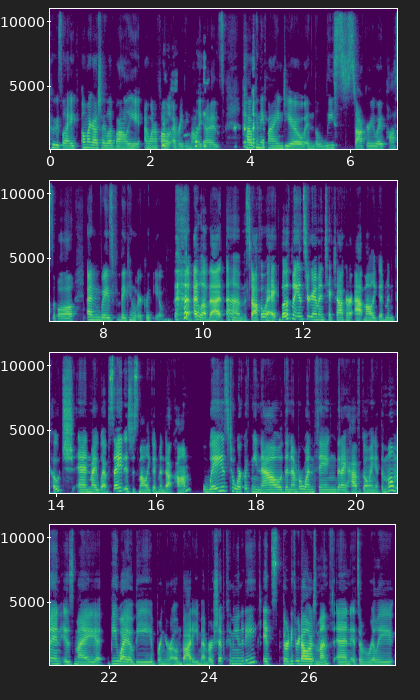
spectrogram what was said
who's like, oh my gosh, I love Molly, I want to follow everything Molly does, how can they find you in the least stalkery way possible and ways they can work with you? I love that. Um, stalk away. Both my Instagram and TikTok are at Molly Goodman Coach, and my website is just mollygoodman.com. ways to work with me now, the number one thing that I have going at the moment is my BYOB Bring Your Own Body membership community. It's $33 a month and it's a really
